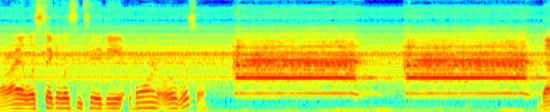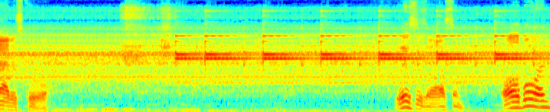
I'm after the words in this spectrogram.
All right, let's take a listen to the horn or whistle. That is cool. This is awesome. All aboard.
